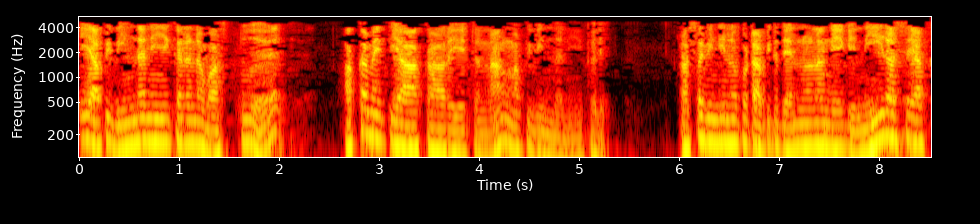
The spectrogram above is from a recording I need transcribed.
ඒ අපි වින්දනය කරන වස්තුව අකමැති ආකාරයට නම් අපි වින්දනය කළේ. රස විඳිනකොට අපිට දැනෙනවා නම් ඒකේ නීරසයක්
